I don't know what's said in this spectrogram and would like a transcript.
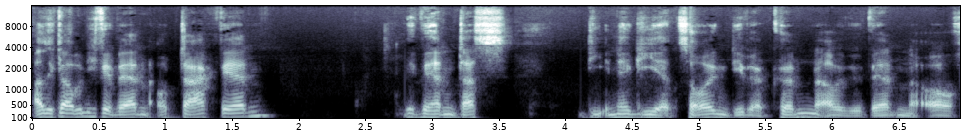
Also ich glaube nicht, wir werden autark werden. Wir werden das, die Energie erzeugen, die wir können, aber wir werden auch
